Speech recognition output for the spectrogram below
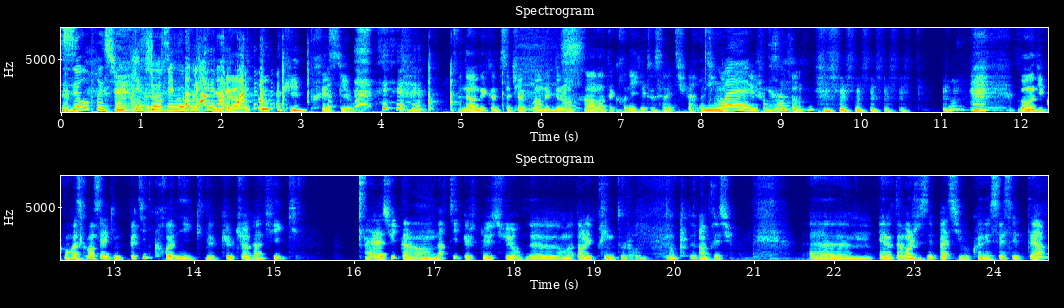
Zéro pression. Pression, s'il vous plaît. Grave, aucune pression. Non, mais comme ça, tu vas pouvoir mettre de l'entrain dans ta chronique et tout, ça va être super passionnant. Ouais, pas. bon, du coup, on va se commencer avec une petite chronique de culture graphique. euh, suite à un article que j'ai lu sur le... On va parler de print aujourd'hui, donc de l'impression. Euh, et notamment, je ne sais pas si vous connaissez ces termes.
